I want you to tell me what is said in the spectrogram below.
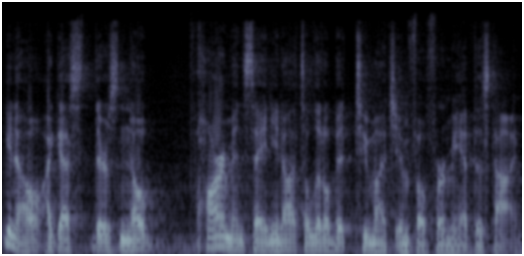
you know, I guess there's no harm in saying, you know, it's a little bit too much info for me at this time.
